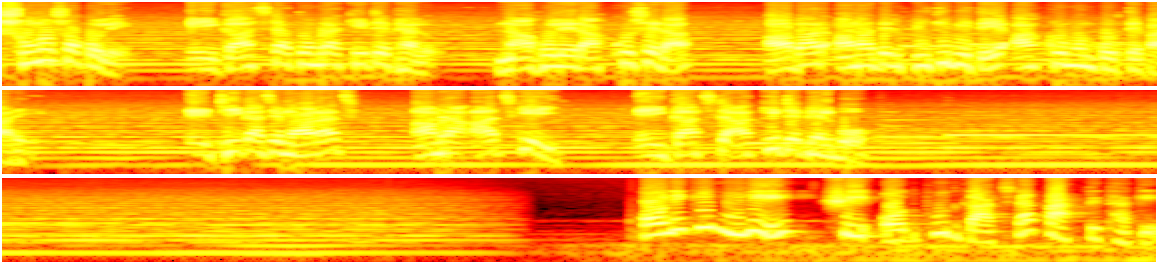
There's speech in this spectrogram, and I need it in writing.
শোনো সকলে এই গাছটা তোমরা কেটে ফেলো না হলে রাক্ষসেরা আবার আমাদের পৃথিবীতে আক্রমণ করতে পারে। এ ঠিক আছে মহারাজ। আমরা আজকেই এই গাছটা কেটে ফেলব। অনেকে মিলে সেই অদ্ভুত গাছটা কাটতে থাকে।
